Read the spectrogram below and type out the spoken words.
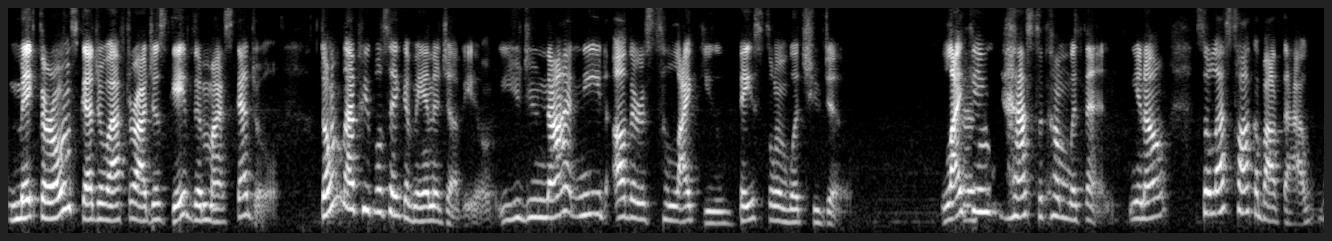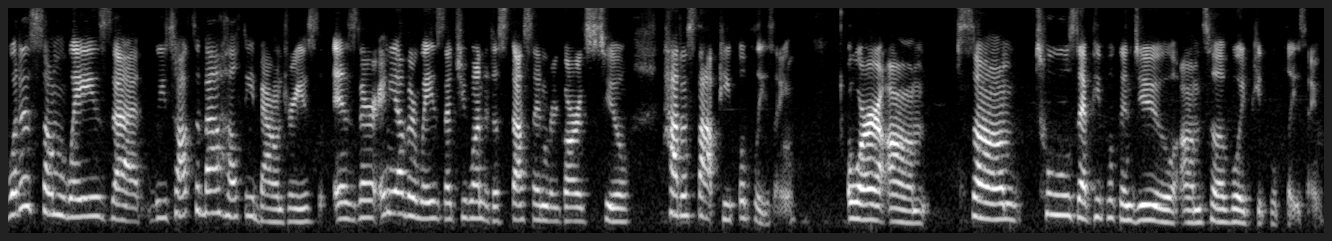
make their own schedule after I just gave them my schedule. Don't let people take advantage of you. You do not need others to like you based on what you do. Liking has to come within, you know? So let's talk about that. What are some ways that we talked about healthy boundaries? Is there any other ways that you want to discuss in regards to how to stop people pleasing or um, some tools that people can do um, to avoid people pleasing?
